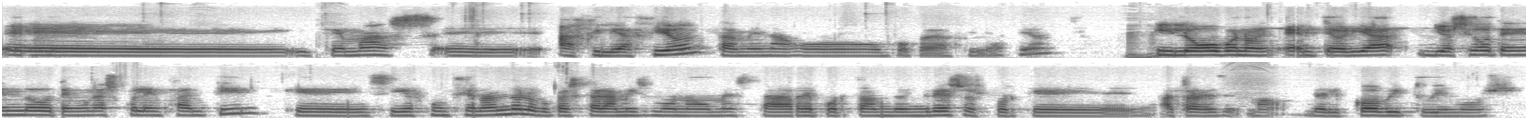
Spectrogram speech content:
Eh, ¿Y qué más? Eh, afiliación, también hago un poco de afiliación. Y luego, bueno, en teoría yo sigo teniendo, tengo una escuela infantil que sigue funcionando, lo que pasa es que ahora mismo no me está reportando ingresos porque a través del COVID tuvimos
